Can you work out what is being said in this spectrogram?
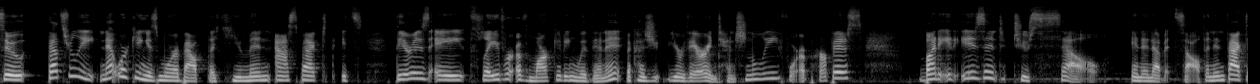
So that's really networking is more about the human aspect. It's there is a flavor of marketing within it because you, you're there intentionally for a purpose, but it isn't to sell in and of itself. And in fact,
